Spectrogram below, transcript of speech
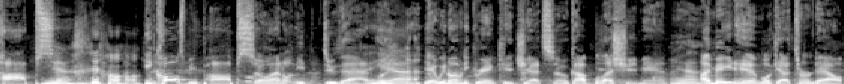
pops. Yeah. He calls me pops, so I don't need to do that. But Yeah. we don't have any grandkids yet, so God bless you, man. Yeah. I made him. Look how it turned out.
